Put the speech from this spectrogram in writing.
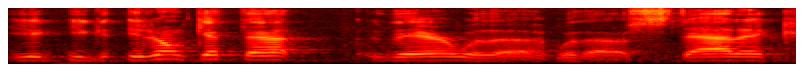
you, you, you don't get that there with a with a static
